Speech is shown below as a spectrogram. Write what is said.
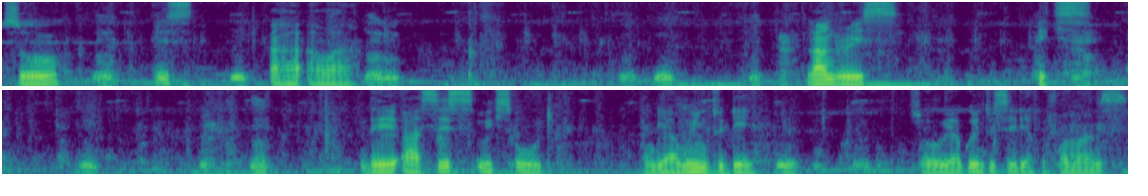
so this are our Landrace pigs they are six weeks old and they are weaned today. So we are going to see their performance.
